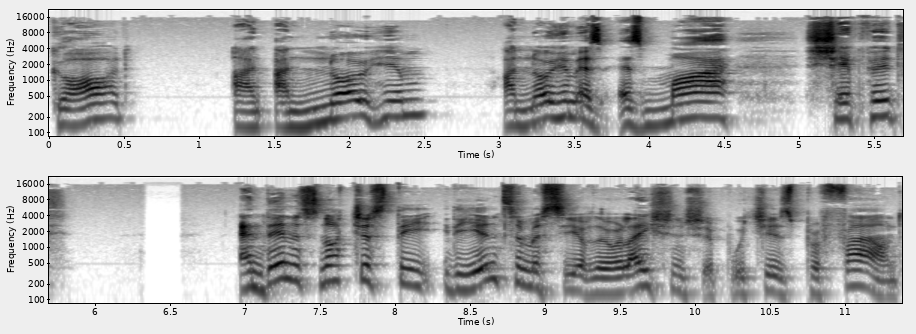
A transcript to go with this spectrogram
God? I, I know Him. I know Him as, as my shepherd. And then it's not just the, the intimacy of the relationship, which is profound.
